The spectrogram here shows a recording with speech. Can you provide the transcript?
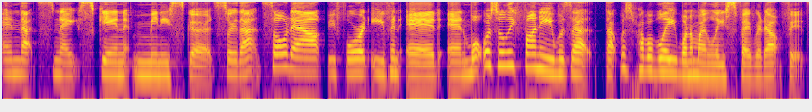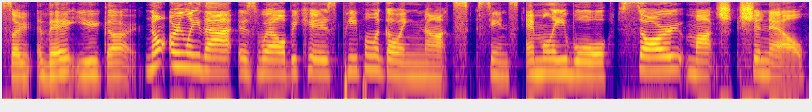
and that snake skin mini skirt. So that sold out before it even aired. And what was really funny was that that was probably one of my least favorite outfits. So there you go. Not only that as well, because people are going nuts since Emily wore so much Chanel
